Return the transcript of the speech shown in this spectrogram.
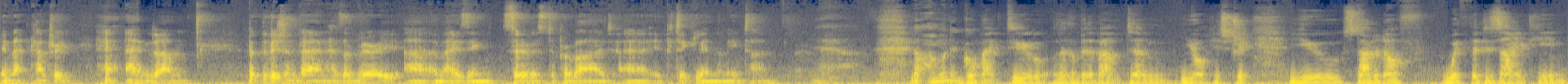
in that country, and um, but the Vision Van has a very uh, amazing service to provide, uh, particularly in the meantime. Yeah. Now, I want to go back to a little bit about um, your history. You started off with the design team.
